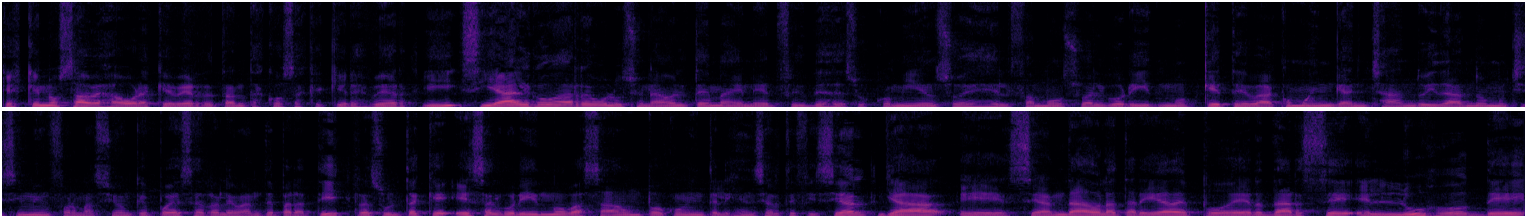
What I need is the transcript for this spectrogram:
que es que no sabes ahora qué ver de tantas cosas que quieres ver. Y si algo ha revolucionado el tema de Netflix desde sus comienzos es el famoso algoritmo que te va como enganchando y dando muchísima información que puede ser relevante para ti. Resulta que ese algoritmo basado un poco en inteligencia artificial ya eh, se han dado la tarea de poder darse el lujo de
